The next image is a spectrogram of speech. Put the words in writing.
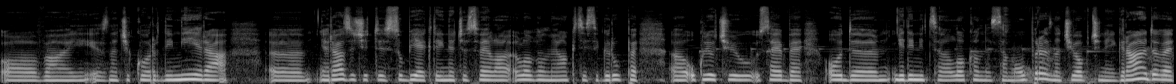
ovaj, znači koordinira e, različite subjekte, inače sve lokalne akcijske grupe e, uključuju sebe od jedinica lokalne samouprave, znači općine i gradove,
